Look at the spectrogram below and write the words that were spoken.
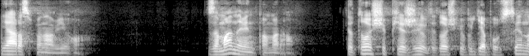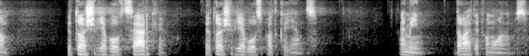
Я розпинав його. За мене він помирав. Для того, щоб я жив, для того, щоб я був сином, для того, щоб я був в церкві, для того, щоб я був спадкоємцем. Амінь. Давайте помолимось.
